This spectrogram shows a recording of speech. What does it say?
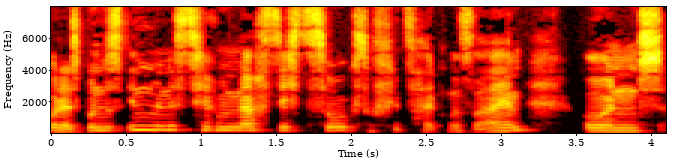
oder das Bundesinnenministerium nach sich zog, so viel Zeit muss sein. Und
